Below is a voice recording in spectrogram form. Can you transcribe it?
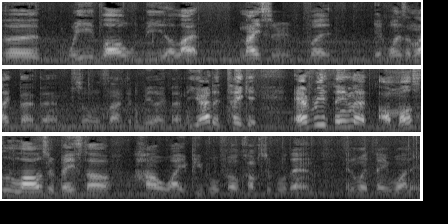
the weed law would be a lot nicer. But it wasn't like that then, so it's not going to be like that. You got to take it. Everything that uh, most of the laws are based off how white people felt comfortable then and what they wanted,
